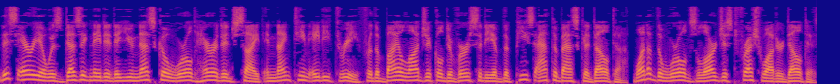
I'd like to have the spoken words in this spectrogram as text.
This area was designated a UNESCO World Heritage Site in 1983 for the biological diversity of the Peace Athabasca Delta, one of the world's largest freshwater deltas,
